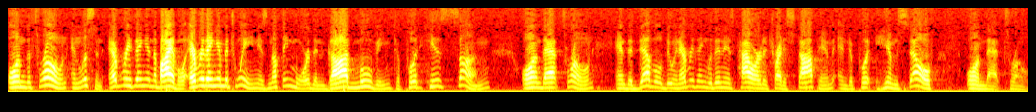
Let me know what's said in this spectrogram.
on the throne. And listen, everything in the Bible, everything in between, is nothing more than God moving to put his son on that throne and the devil doing everything within his power to try to stop him and to put himself on that throne.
